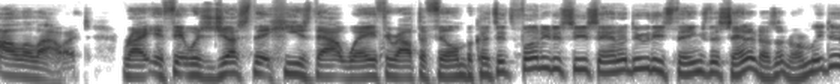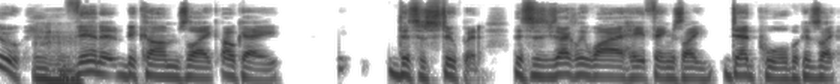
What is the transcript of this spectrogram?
i'll allow it right if it was just that he's that way throughout the film because it's funny to see santa do these things that santa doesn't normally do Mhm. then it becomes like okay this is stupid this is exactly why i hate things like deadpool because it's like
